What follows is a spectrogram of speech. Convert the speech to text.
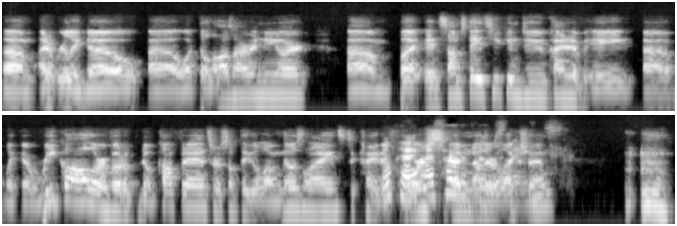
Um, I don't really know uh, what the laws are in New York, um, but in some states you can do kind of a uh, like a recall or a vote of no confidence or something along those lines to kind of Okay, force another of election.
